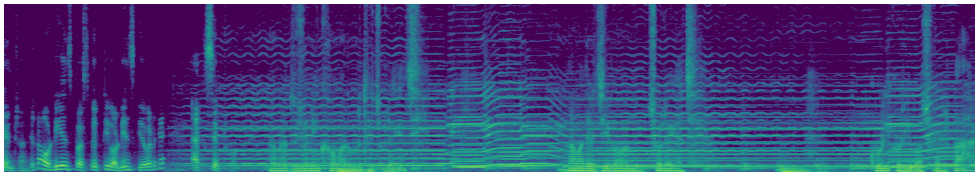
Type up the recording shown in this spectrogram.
টেনশন যেটা অডিয়েন্স পার্সপেক্টিভ অডিয়েন্স কীভাবে এটাকে অ্যাকসেপ্ট করবে। আমরা দুজনেই ক্ষমার ঊর্ধ্বে চলে গেছি। আমাদের জীবন চলে গেছে। কুড়ি কুড়ি বছরের পার।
